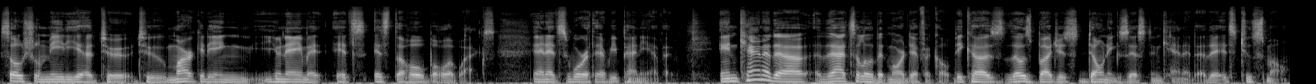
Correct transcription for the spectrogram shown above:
social media to to marketing. You name it. It's it's the whole bowl of wax, and it's worth every penny of it. In Canada, that's a little bit more difficult because those budgets don't exist in Canada. It's too small.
